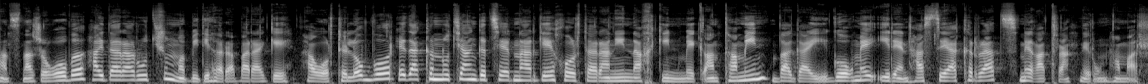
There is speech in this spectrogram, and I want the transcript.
հանձնաժողովը հայտարարությունը պիտի հրաբարագե հաղորդելով որ հետաքննության գծերնարգե խորհրդարանի նախկին մեկ անդամին վագայի գողմե իրեն հասցեակրած մեղատրանքներուն համար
